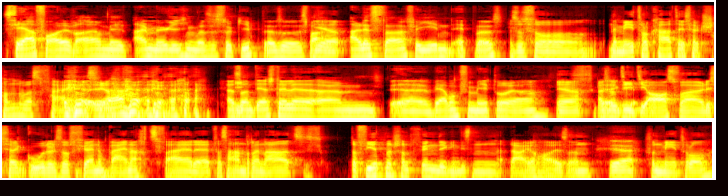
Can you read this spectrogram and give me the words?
sehr voll war mit allem Möglichen, was es so gibt. Also es war ja. alles da, für jeden etwas. Also so eine Metrokarte ist halt schon was Feines, ja. ja. Also an der Stelle ähm, äh, Werbung für Metro, ja. Ja, also die, die Auswahl ist halt gut. Also für eine Weihnachtsfeier der etwas anderen Art da wird man schon fündig in diesen Lagerhäusern ja. von Metro.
